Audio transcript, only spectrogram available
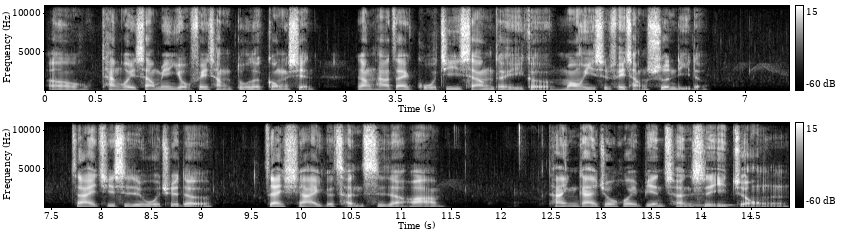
呃，碳汇上面有非常多的贡献，让它在国际上的一个贸易是非常顺利的。再，其实我觉得，在下一个层次的话，它应该就会变成是一种，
